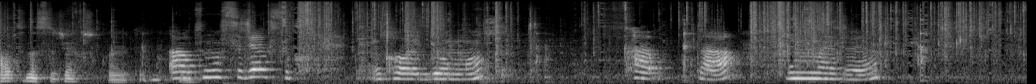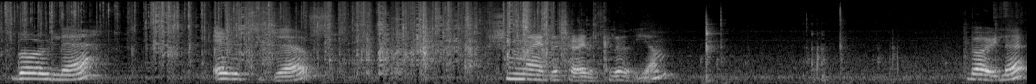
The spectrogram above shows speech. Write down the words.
Altına sıcak su koydum. Altına sıcak su koyduğumuz kapta bunları böyle eriteceğiz. Şunları da şöyle kırayım. Böyle.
